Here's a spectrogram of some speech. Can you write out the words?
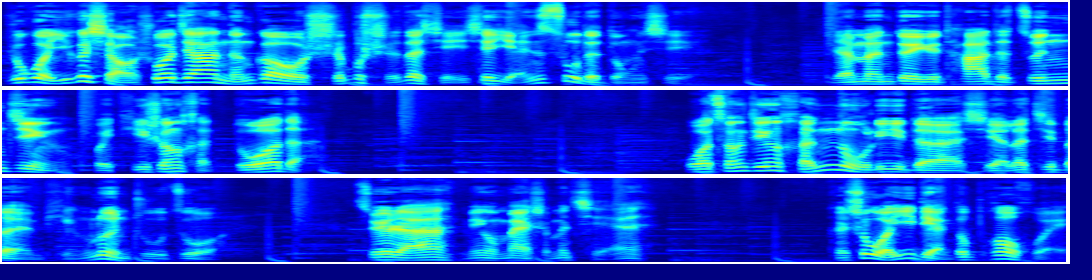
如果一个小说家能够时不时的写一些严肃的东西，人们对于他的尊敬会提升很多的。我曾经很努力的写了几本评论著作，虽然没有卖什么钱，可是我一点都不后悔。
